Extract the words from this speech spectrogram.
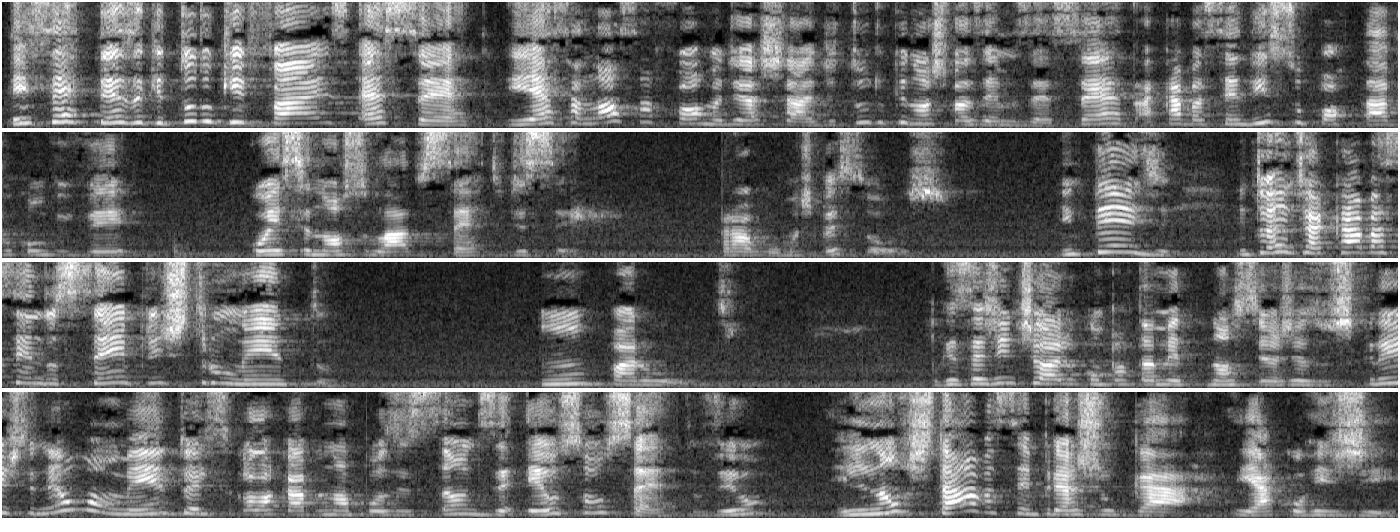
Tem certeza que tudo que faz é certo. E essa nossa forma de achar de tudo que nós fazemos é certo acaba sendo insuportável conviver com esse nosso lado certo de ser para algumas pessoas. Entende? Então a gente acaba sendo sempre instrumento um para o outro. Porque se a gente olha o comportamento do nosso Senhor Jesus Cristo, em nenhum momento ele se colocava numa posição de dizer, eu sou certo, viu? Ele não estava sempre a julgar e a corrigir.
